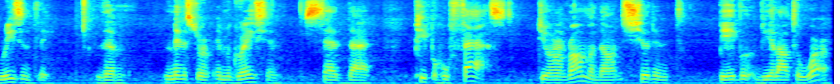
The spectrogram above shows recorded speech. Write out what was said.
recently, the Minister of Immigration said that people who fast during Ramadan shouldn't be able be allowed to work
